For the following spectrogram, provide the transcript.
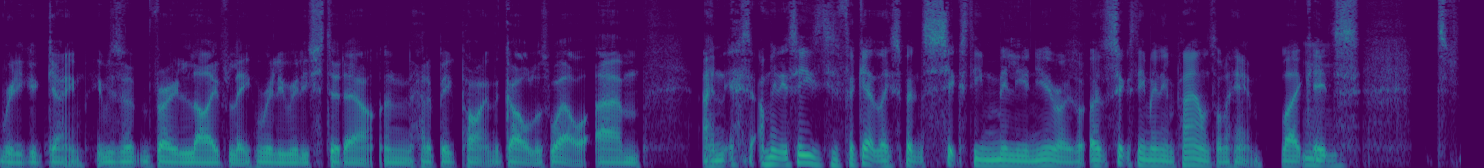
really good game. He was uh, very lively, really, really stood out, and had a big part in the goal as well. Um, and I mean, it's easy to forget they spent sixty million euros, uh, sixty million pounds on him. Like it's. It's,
